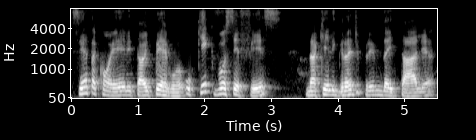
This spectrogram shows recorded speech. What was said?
Senta com ele e tal e pergunta: o que que você fez naquele Grande Prêmio da Itália,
